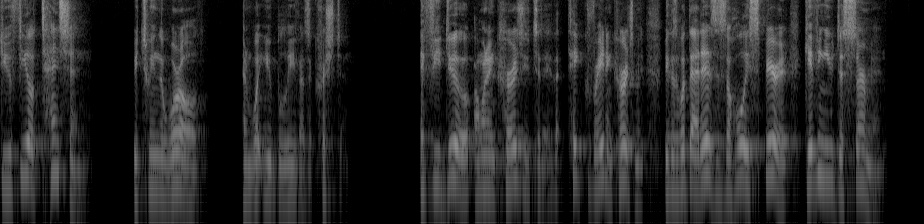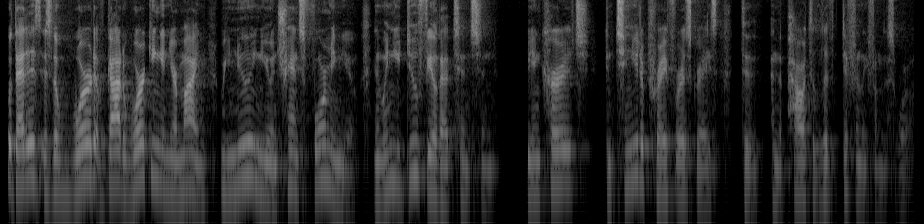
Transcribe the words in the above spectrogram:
Do you feel tension between the world and what you believe as a Christian? If you do, I want to encourage you today that take great encouragement because what that is is the Holy Spirit giving you discernment what that is, is the Word of God working in your mind, renewing you and transforming you. And when you do feel that tension, be encouraged, continue to pray for His grace to, and the power to live differently from this world.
